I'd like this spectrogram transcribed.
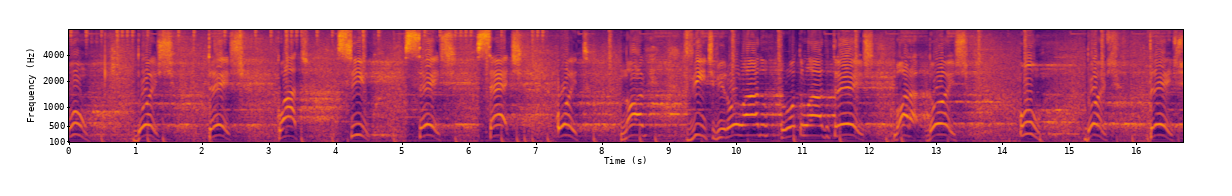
1, 2, 3, 4, 5, 6, 7, 8, 9, 20. Virou o lado, pro outro lado. 3, bora. 2, um, dois, três,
